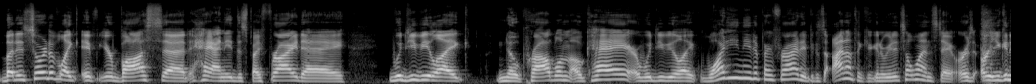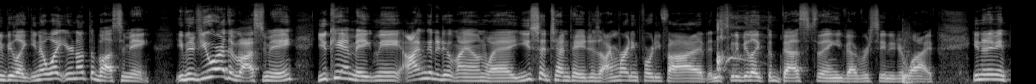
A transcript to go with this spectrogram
But it's sort of like if your boss said, "Hey, I need this by Friday," would you be like, no problem, okay? Or would you be like, why do you need it by Friday? Because I don't think you're going to read it till Wednesday. Or, or are you going to be like, you know what? You're not the boss of me. Even if you are the boss of me, you can't make me. I'm going to do it my own way. You said 10 pages. I'm writing 45, and it's going to be like the best thing you've ever seen in your life. You know what I mean?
